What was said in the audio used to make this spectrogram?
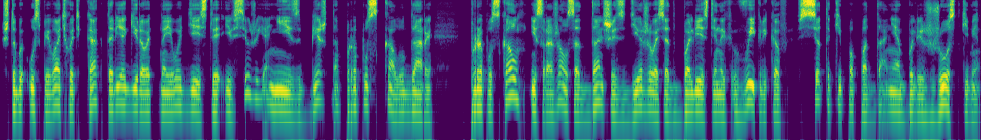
чтобы успевать хоть как-то реагировать на его действия, и все же я неизбежно пропускал удары. Пропускал и сражался дальше, сдерживаясь от болезненных выкриков. Все-таки попадания были жесткими.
